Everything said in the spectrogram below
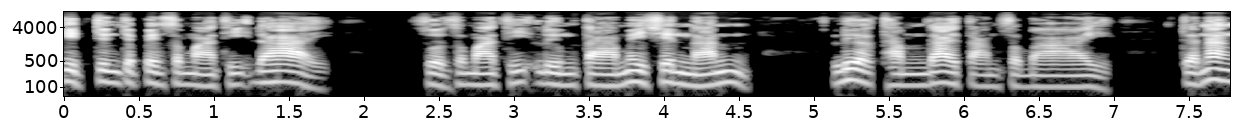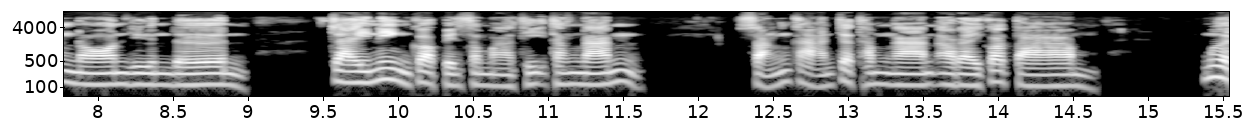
จิตจึงจะเป็นสมาธิได้ ส่วนสมาธิลืมตาไม่เช่นนั้น เลือกทำได้ตามสบาย จะนั่งนอนยืนเดิน ใจนิ่งก็เป็นสมาธิทั้งนั้น สังขารจะทำงานอะไรก็ตาม เมื่อ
